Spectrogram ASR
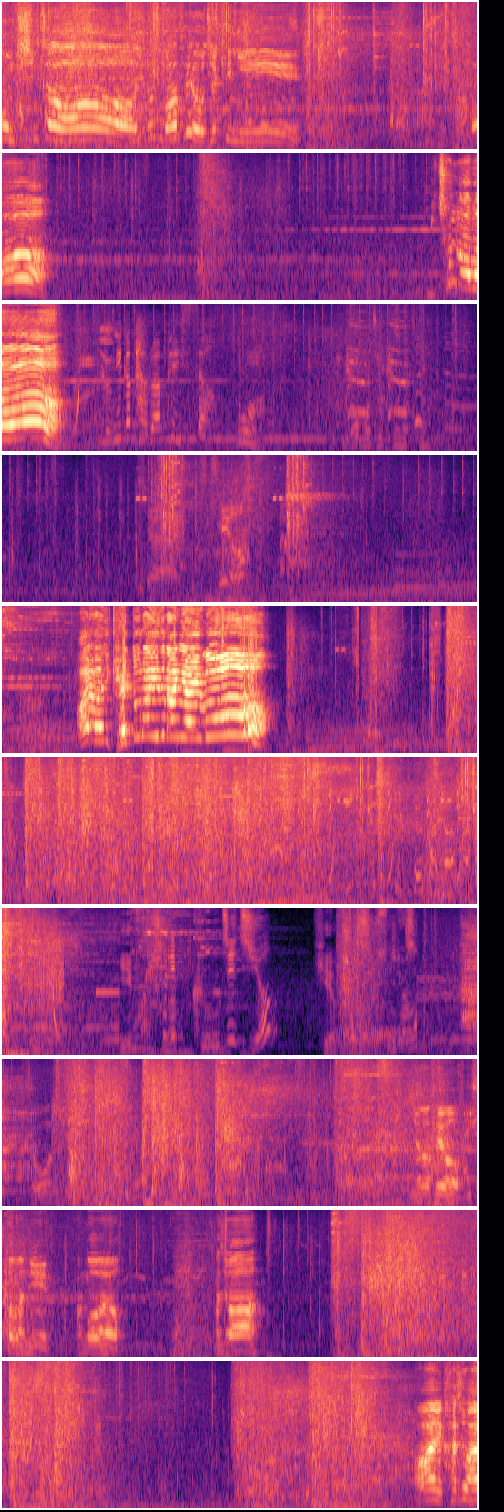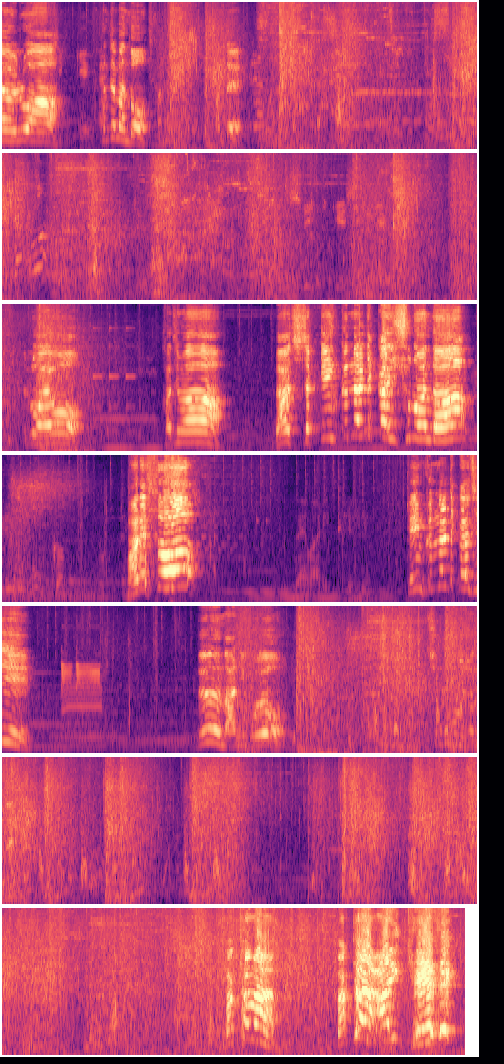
놈 진짜. 이러지 마세요 제키니. 와 미쳤나봐. 루미가 바로 앞에 있어. 우와. 넘어질 뻔했다. 아니 아니 개또라이들 아니야 이거 유슈카바님 반가워요. 가지마. 아이 가지마요. 일로와. 한 대만 더 한대. 이제부터 시작이라고. 일로 와요. 가지마. 나 진짜 게임 끝날 때까지 놈들 말했어? 게임 끝날 때까지 는 아니고요. 친구 부르셨네? 막타만! 막타! 아이 아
